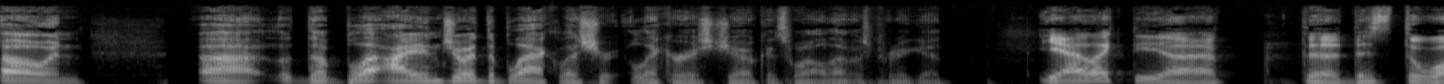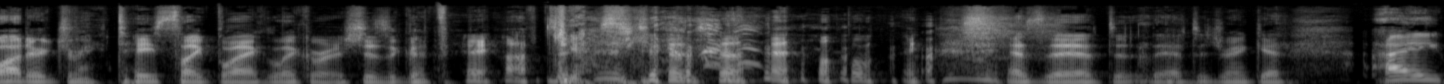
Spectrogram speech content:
Oh, and uh, the bla- I enjoyed the black licor- licorice joke as well. That was pretty good. Yeah, I like the uh the this the water drink tastes like black licorice is a good payoff. To, as they have to they have to drink it. I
